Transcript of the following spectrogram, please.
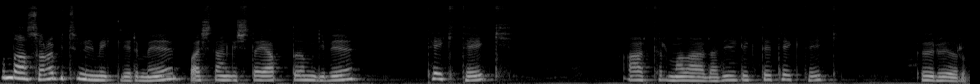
Bundan sonra bütün ilmeklerimi başlangıçta yaptığım gibi tek tek artırmalarla birlikte tek tek örüyorum.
